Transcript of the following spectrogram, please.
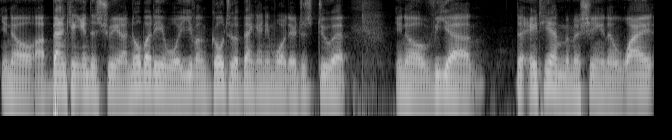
you know uh, banking industry. And nobody will even go to a bank anymore. They just do it you know via the ATM machine. And why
